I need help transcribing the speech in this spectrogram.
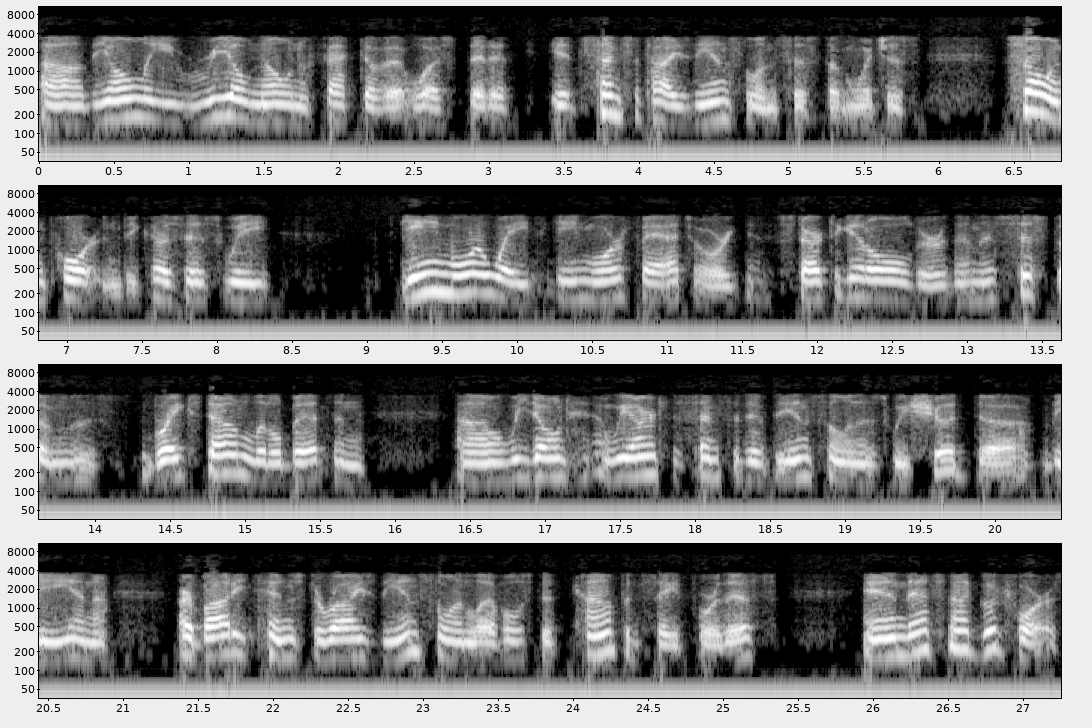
uh, the only real known effect of it was that it, it sensitized the insulin system, which is so important because as we gain more weight, gain more fat, or start to get older, then this system breaks down a little bit and uh, we don't we aren't as sensitive to insulin as we should uh, be, and uh, our body tends to rise the insulin levels to compensate for this, and that's not good for us.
